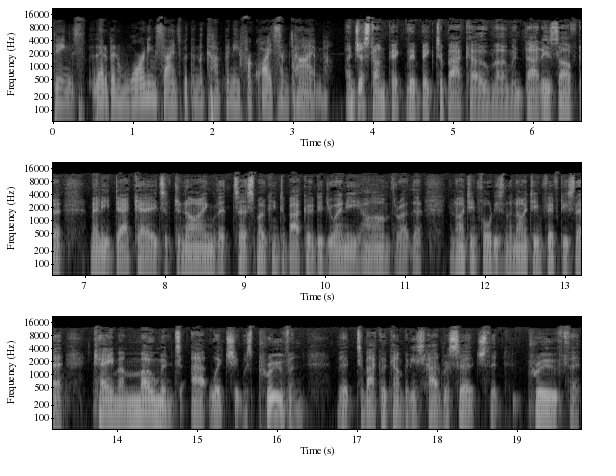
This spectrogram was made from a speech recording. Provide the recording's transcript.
things that have been warning signs within the company for quite some time. And just unpick the big tobacco moment. That is after many decades of denying that uh, smoking tobacco did you any harm throughout the, the 1940s and the 1950s, there came a moment at which it was proven that tobacco companies had research that proved the,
